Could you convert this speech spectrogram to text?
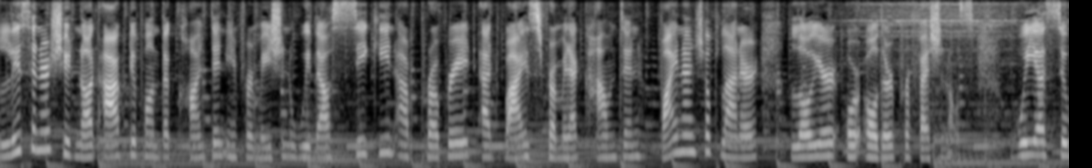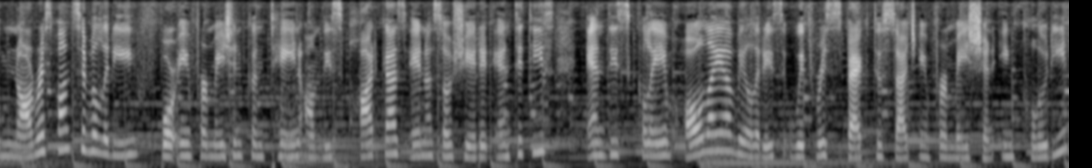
Listeners should not act upon the content information without seeking appropriate advice from an accountant, financial planner, lawyer, or other professionals. We assume no responsibility for information contained on this podcast and associated entities and disclaim all liabilities with respect to such information, including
